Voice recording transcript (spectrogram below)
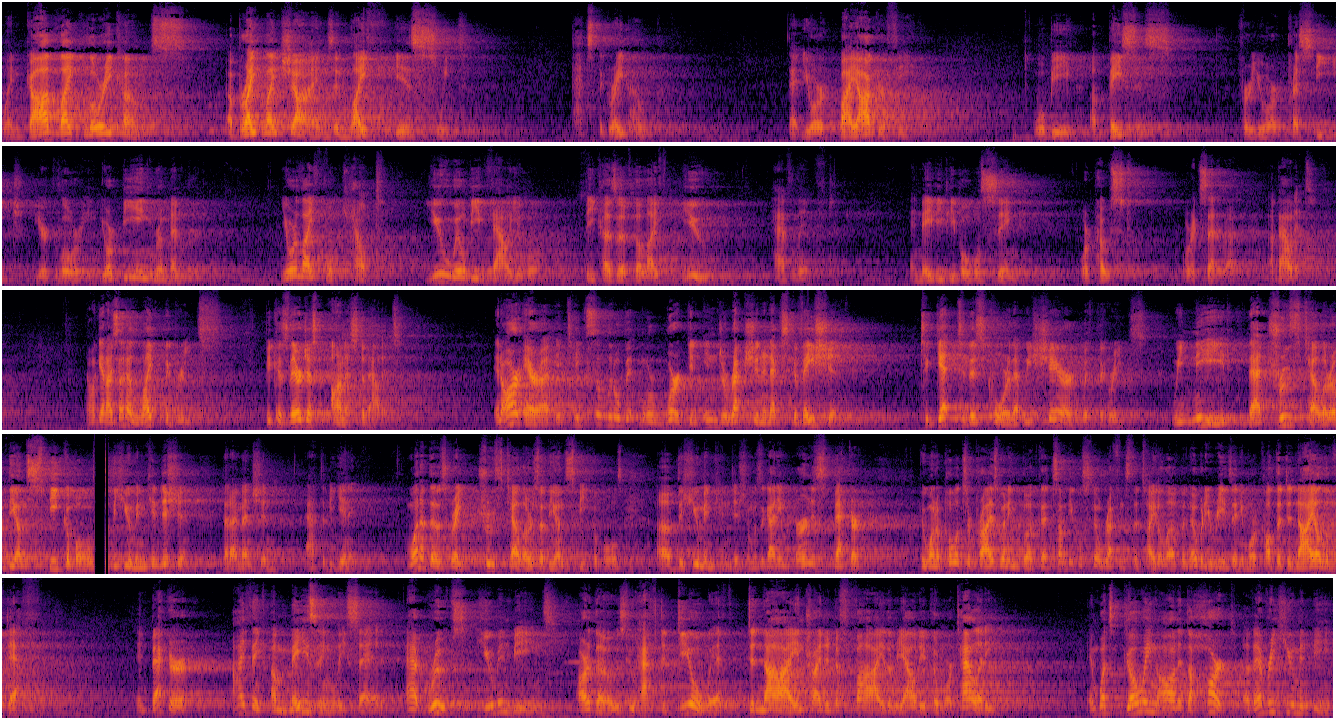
when God-like glory comes, a bright light shines and life is sweet. That's the great hope. That your biography will be a basis for your prestige, your glory, your being remembered. Your life will count. You will be valuable because of the life you have lived. And maybe people will sing or post or etc. about it. Now, again, I said I like the Greeks because they're just honest about it. In our era, it takes a little bit more work and indirection and excavation to get to this core that we shared with the Greeks. We need that truth teller of the unspeakables of the human condition that I mentioned at the beginning. One of those great truth tellers of the unspeakables of the human condition was a guy named Ernest Becker, who won a Pulitzer Prize winning book that some people still reference the title of, but nobody reads anymore, called The Denial of Death. And Becker, I think, amazingly said at roots, human beings are those who have to deal with, deny, and try to defy the reality of their mortality. And what's going on at the heart of every human being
